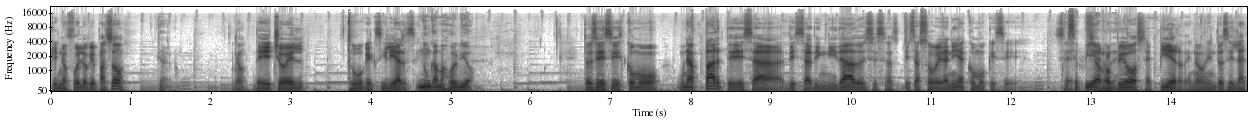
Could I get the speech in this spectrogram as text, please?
que no fue lo que pasó, Claro. ¿no? De hecho, él tuvo que exiliarse. Nunca más volvió. Entonces es como una parte de esa, de esa dignidad o de esa, esa soberanía como que se, Que se pierde. rompió, se pierde, ¿no? Entonces la,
